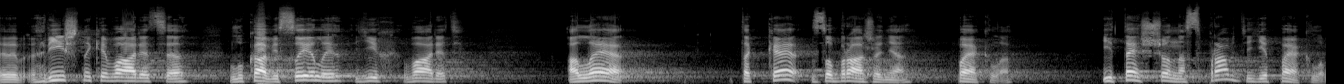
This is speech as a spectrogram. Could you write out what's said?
е, грішники варяться, лукаві сили їх варять. Але таке зображення пекла і те, що насправді є пеклом,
